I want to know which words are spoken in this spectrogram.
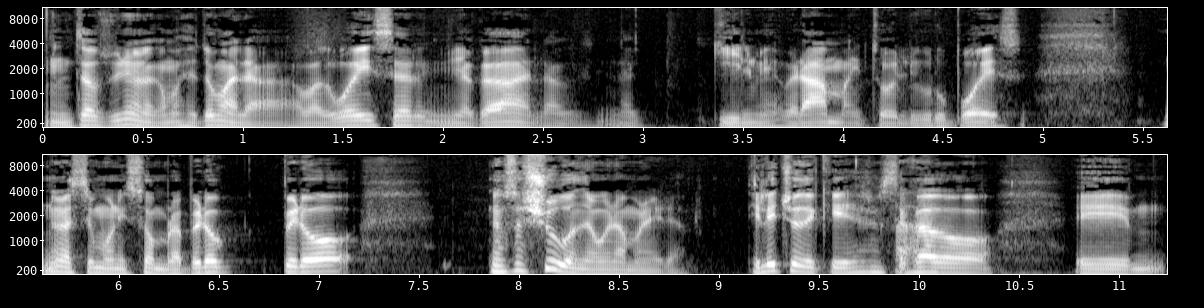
En Estados Unidos la que más se toma es la Budweiser y acá la, la Quilmes, Brahma y todo el grupo ese. No le hacemos ni sombra, pero, pero nos ayudan de alguna manera. El hecho de que hayan sacado eh,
